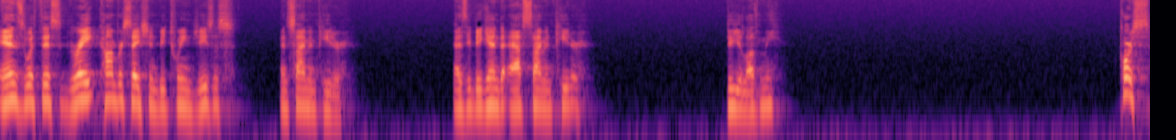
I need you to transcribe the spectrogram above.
ends with this great conversation between Jesus and Simon Peter as he began to ask Simon Peter, Do you love me? Of course,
